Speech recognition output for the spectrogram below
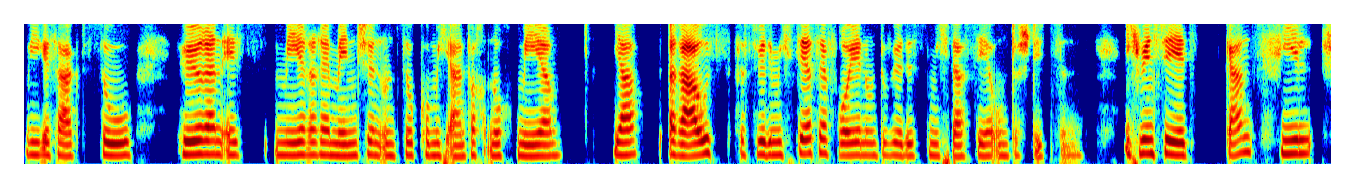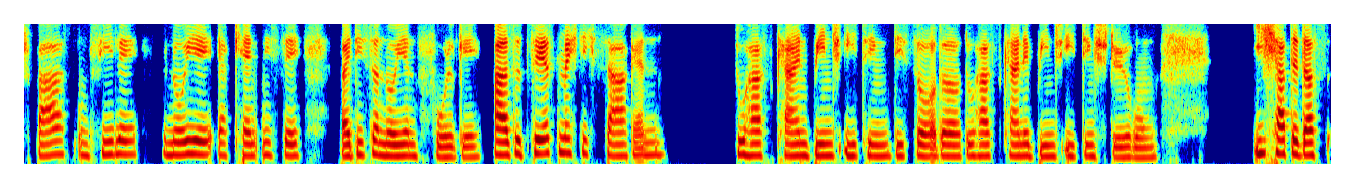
wie gesagt, so hören es mehrere Menschen und so komme ich einfach noch mehr, ja, raus. Das würde mich sehr, sehr freuen und du würdest mich da sehr unterstützen. Ich wünsche dir jetzt ganz viel Spaß und viele neue Erkenntnisse bei dieser neuen Folge. Also zuerst möchte ich sagen, du hast kein Binge-Eating-Disorder, du hast keine Binge-Eating-Störung. Ich hatte das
